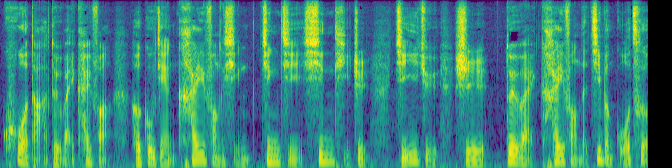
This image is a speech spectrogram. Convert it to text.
扩大对外开放和构建开放型经济新体制，其依据是对外开放的基本国策，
